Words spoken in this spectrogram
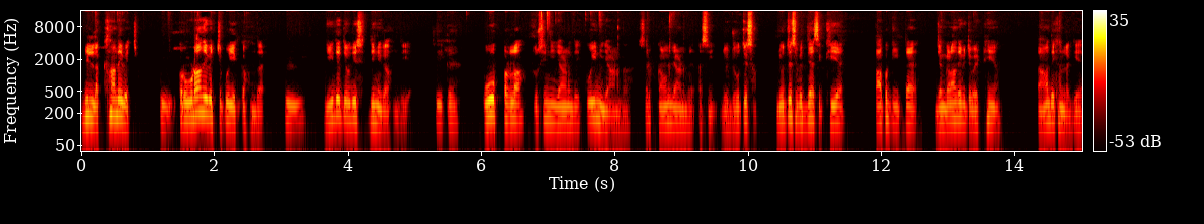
ਵੀ ਲੱਖਾਂ ਦੇ ਵਿੱਚ। ਕਰੋੜਾਂ ਦੇ ਵਿੱਚ ਕੋਈ ਇੱਕ ਹੁੰਦਾ ਜਿਹਦੇ ਤੇ ਉਹਦੀ ਸਿੱਧੀ ਨਿਗਾਹ ਹੁੰਦੀ ਹੈ। ਠੀਕ ਹੈ। ਉਹ ਉੱਪਰਲਾ ਤੁਸੀਂ ਨਹੀਂ ਜਾਣਦੇ ਕੋਈ ਨਹੀਂ ਜਾਣਦਾ ਸਿਰਫ ਕੌਣ ਜਾਣਦਾ? ਅਸੀਂ ਜੋ ਜੋਤਿਸ਼ ਹਾਂ ਜੋਤਿਸ਼ ਵਿੱਦਿਆ ਸਿੱਖੀ ਹੈ ਤਪ ਕੀਤਾ ਜੰਗਲਾਂ ਦੇ ਵਿੱਚ ਬੈਠੇ ਆ ਤਾਂ ਦਿਖਣ ਲੱਗਿਆ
